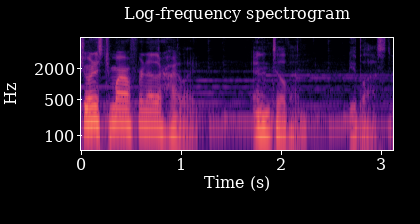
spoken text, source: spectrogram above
Join us tomorrow for another highlight. And until then, be blessed.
